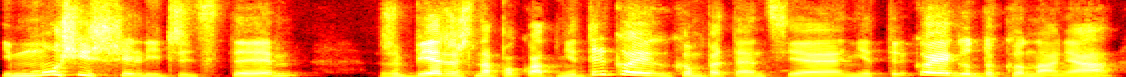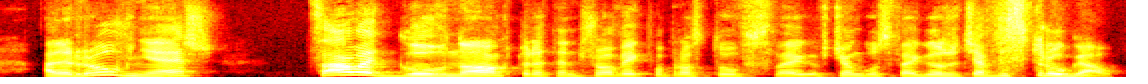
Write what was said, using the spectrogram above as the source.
I musisz się liczyć z tym, że bierzesz na pokład nie tylko jego kompetencje, nie tylko jego dokonania, ale również całe gówno, które ten człowiek po prostu w, swojego, w ciągu swojego życia wystrugał.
